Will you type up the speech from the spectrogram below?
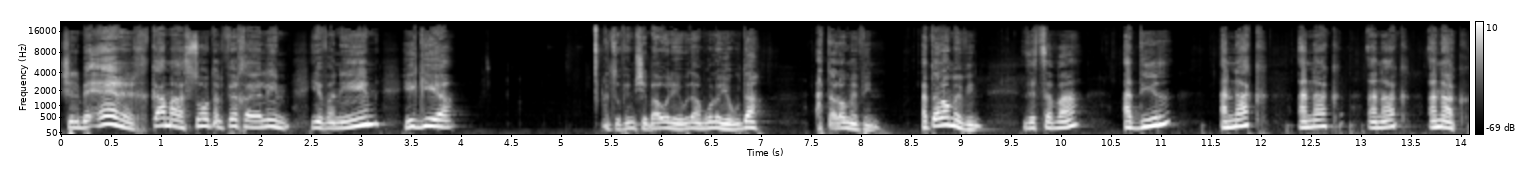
של בערך כמה עשרות אלפי חיילים יווניים הגיע. הצופים שבאו ליהודה אמרו לו, יהודה, אתה לא מבין. אתה לא מבין. זה צבא אדיר, ענק, ענק, ענק, ענק.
